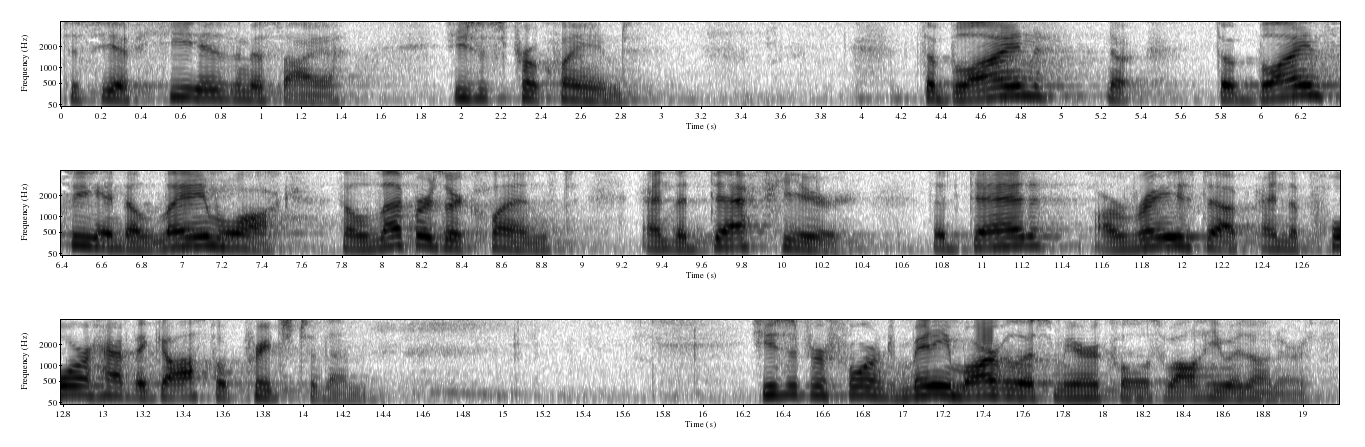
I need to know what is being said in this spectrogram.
to see if he is the Messiah, Jesus proclaimed, The blind, no, the blind see and the lame walk, the lepers are cleansed, and the deaf hear. The dead are raised up, and the poor have the gospel preached to them. Jesus performed many marvelous miracles while he was on earth.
